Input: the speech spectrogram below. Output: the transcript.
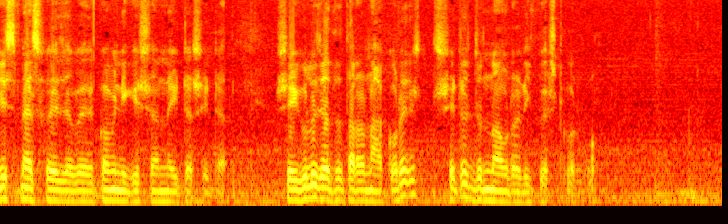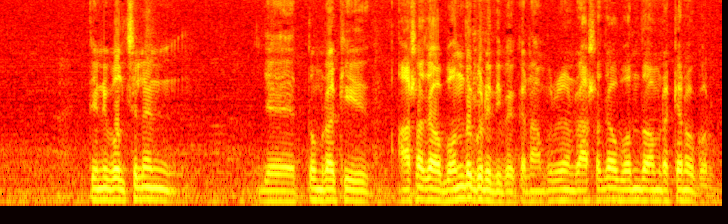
মিসম্যাচ হয়ে যাবে কমিউনিকেশন এইটা সেটা। সেইগুলো যাতে তারা না করে সেটার জন্য আমরা রিকোয়েস্ট করব। তিনি বলছিলেন যে তোমরা কি আসা যাওয়া বন্ধ করে দিবে কেন? আমি বললাম, আসা যাওয়া বন্ধ আমরা কেন করব?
